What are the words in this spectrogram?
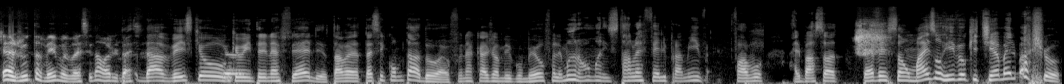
Te ajuda também, mano. Vai ser da hora Da, da vez que eu, que eu entrei na FL, eu tava até sem computador. Aí Eu fui na casa de um amigo meu, falei, mano, ó, mano, instala o FL pra mim, por favor. Aí ele baixou até a versão mais horrível que tinha, mas ele baixou.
